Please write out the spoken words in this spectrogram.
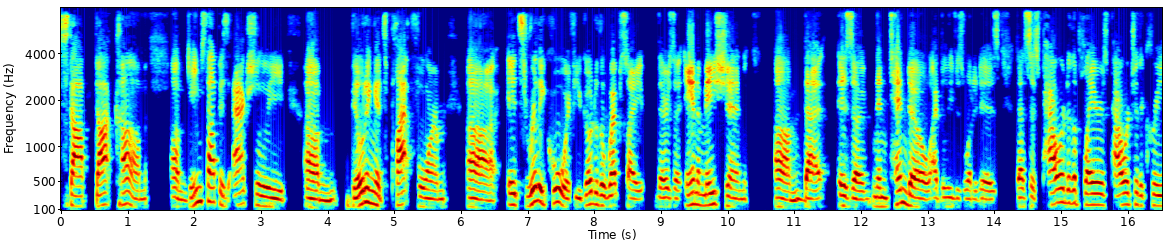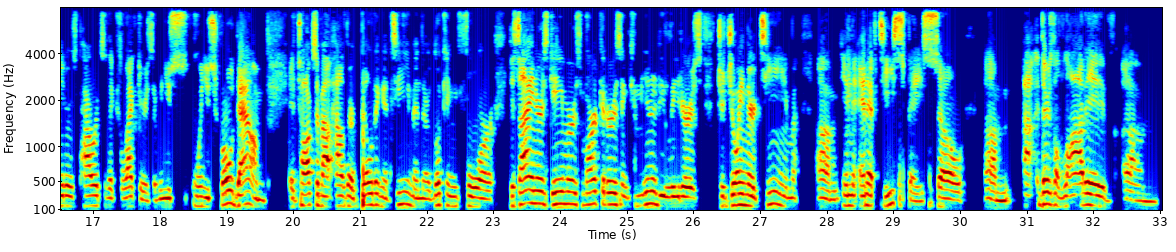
nft.gamestop.com, um, GameStop is actually um, building its platform. Uh, it's really cool. If you go to the website, there's an animation um, that is a Nintendo, I believe is what it is, that says power to the players, power to the creators, power to the collectors. And when you when you scroll down, it talks about how they're building a team and they're looking for designers, gamers, marketers, and community leaders to join their team um, in the NFT space. So um, uh, there's a lot of um,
